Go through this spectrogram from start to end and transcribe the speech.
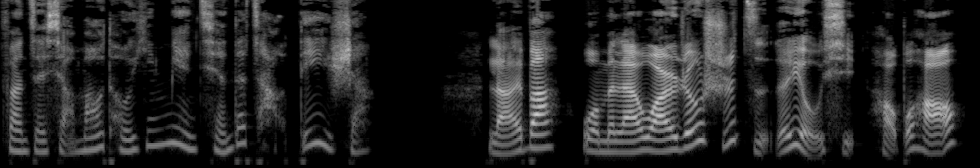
放在小猫头鹰面前的草地上。“来吧，我们来玩扔石子的游戏，好不好？”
